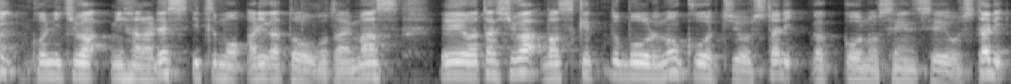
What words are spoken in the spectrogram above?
い、こんにちは。三原です。いつもありがとうございます。えー私はバスケットボールのコーチをしたり、学校の先生をしたり、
